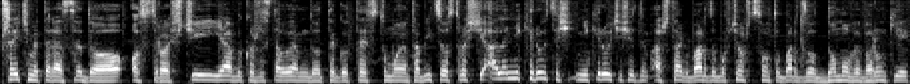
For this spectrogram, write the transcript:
Przejdźmy teraz do ostrości. Ja wykorzystałem do tego testu moją tablicę ostrości, ale nie kierujcie, się- nie kierujcie się tym aż tak bardzo, bo wciąż są to bardzo domowe warunki e,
